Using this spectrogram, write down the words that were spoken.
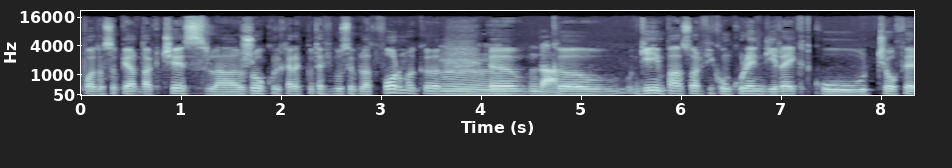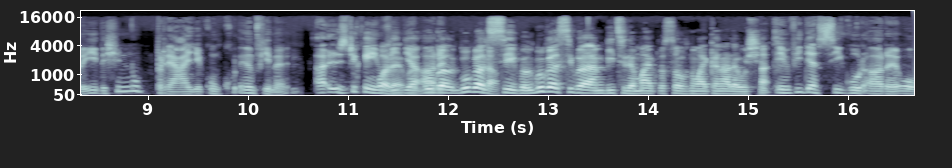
poate o să piardă acces la jocuri care ar putea fi puse pe platformă, că Mm, că, da. că Game Pass ar fi concurent direct cu ce oferă ei, deși nu prea e concurent. În fine, a- zice că Whatever. Nvidia Google, are... Google da. sigur, Google sigur are ambiții de Microsoft, numai că n-a reușit. Da, Nvidia sigur are o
